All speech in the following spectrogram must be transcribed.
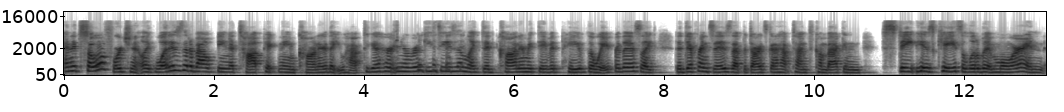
And it's so unfortunate. Like, what is it about being a top pick named Connor that you have to get hurt in your rookie season? Like, did Connor McDavid pave the way for this? Like, the difference is that Bedard's going to have time to come back and state his case a little bit more. And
